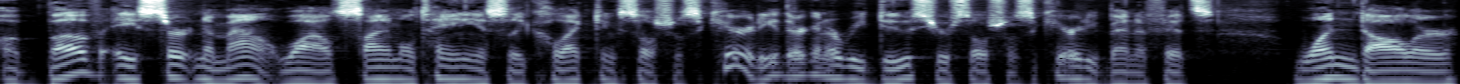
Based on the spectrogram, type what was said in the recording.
above a certain amount while simultaneously collecting Social Security, they're going to reduce your Social Security benefits $1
